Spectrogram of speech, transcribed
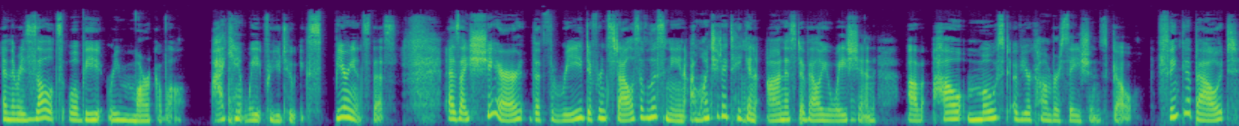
and the results will be remarkable. I can't wait for you to experience this. As I share the three different styles of listening, I want you to take an honest evaluation of how most of your conversations go. Think about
